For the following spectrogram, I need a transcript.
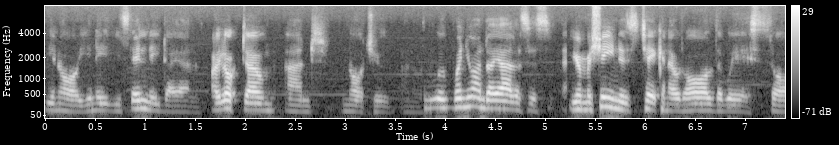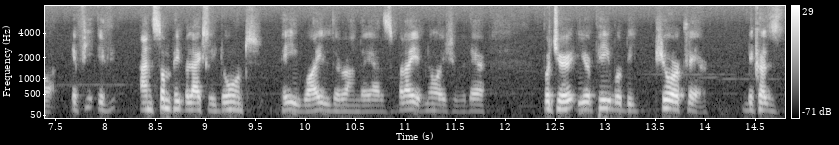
you know, you need you still need dialysis. I looked down and no tube. When you're on dialysis, your machine is taking out all the waste. So if if and some people actually don't pee while they're on dialysis, but I have no issue with there. But your your pee will be pure clear because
